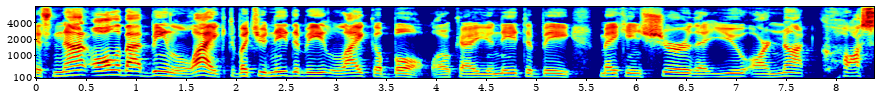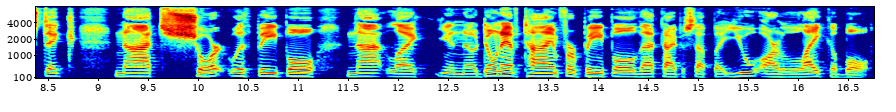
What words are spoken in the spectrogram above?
It's not all about being liked, but you need to be likable. Okay. You need to be making sure that you are not caustic, not short with people, not like, you know, don't have time for people, that type of stuff, but you are likable.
